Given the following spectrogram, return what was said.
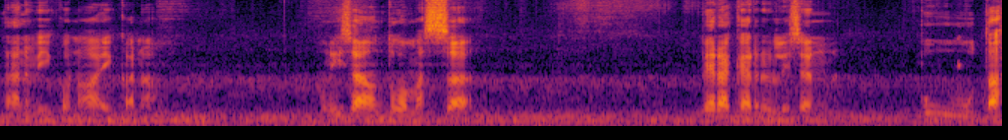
tämän viikon aikana. Mun isä on tuomassa peräkärryllisen puuta.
